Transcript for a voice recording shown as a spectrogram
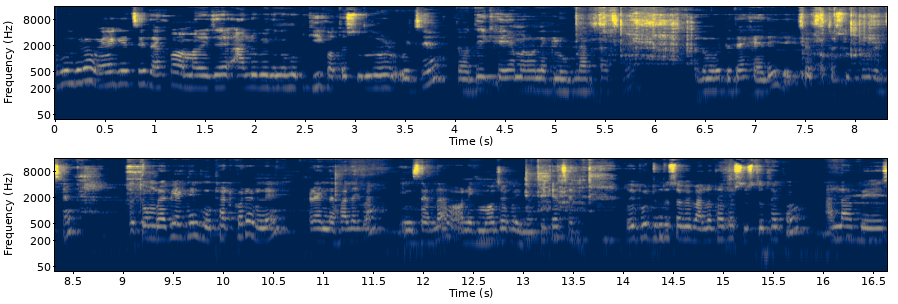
বন্ধুরা, হয়ে গেছে। দেখো আমার এই যে আলু বেগুন হুটকি কত সুন্দর হয়েছে। তো দেখে আমার অনেক লোভ লাগতেছে। তোমাকে একটু দেখাই দিই। দেখছ কত সুন্দর হয়েছে। তো তোমরা বি একদিন হুটহাট করে এমনি রান্না ফালাইবা ইনশাল্লাহ অনেক মজা পাইবা, ঠিক আছে? তো ওই পর্যন্ত সবাই ভালো থাকো, সুস্থ থাকো, আল্লাহ হাফেজ।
